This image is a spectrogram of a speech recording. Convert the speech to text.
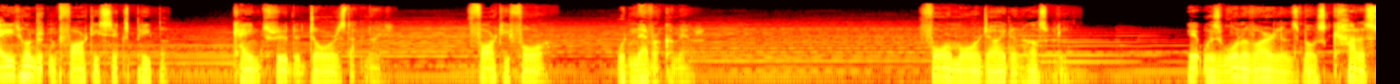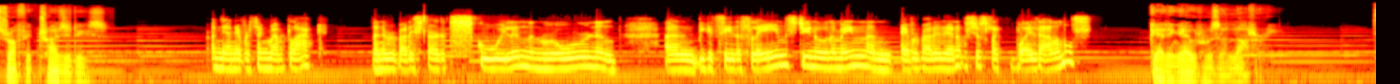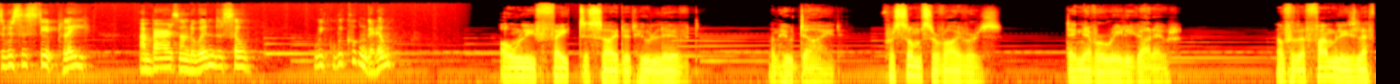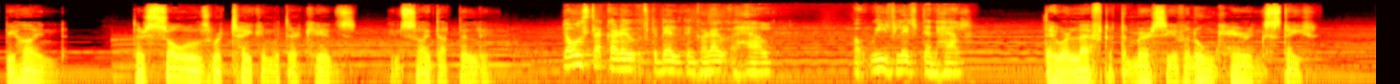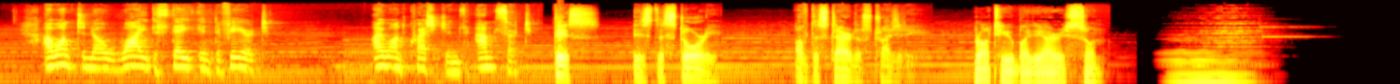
846 people came through the doors that night. 44 would never come out. Four more died in hospital. It was one of Ireland's most catastrophic tragedies. And then everything went black. And everybody started squealing and roaring, and, and you could see the flames, do you know what I mean? And everybody then, it was just like wild animals. Getting out was a lottery. There was a state play and bars on the windows, so we, we couldn't get out. Only fate decided who lived and who died. For some survivors, they never really got out. And for the families left behind, their souls were taken with their kids inside that building. Those that got out of the building got out of hell, but we've lived in hell. They were left at the mercy of an uncaring state. I want to know why the state interfered. I want questions answered. This is the story of the Stardust tragedy. Brought to you by the Irish Sun.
